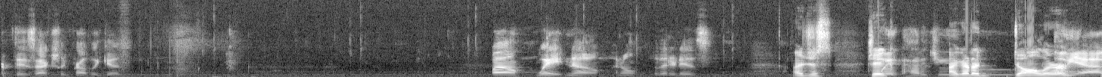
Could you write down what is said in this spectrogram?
Crypt is actually probably good. Well, wait, no, I don't know that it is. I just Jake, wait, how did you? I got a dollar. Oh yeah,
